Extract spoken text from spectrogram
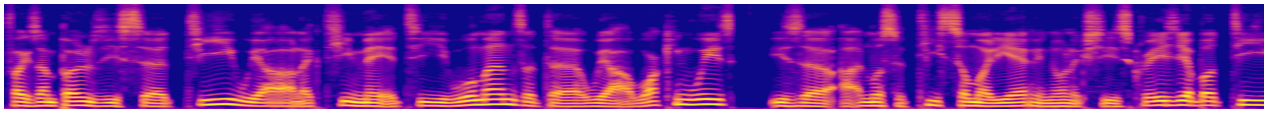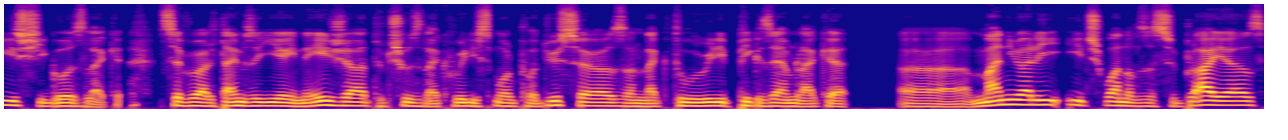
for example, this uh, tea, we are like tea ma- tea woman that uh, we are working with is uh, almost a tea sommelier. You know, like she's crazy about tea. She goes like several times a year in Asia to choose like really small producers and like to really pick them like uh, uh, manually each one of the suppliers.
